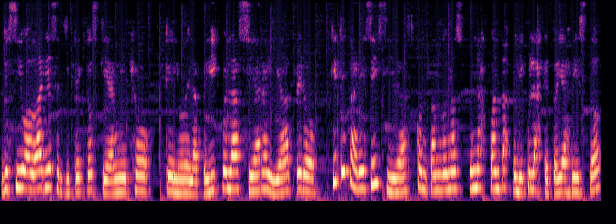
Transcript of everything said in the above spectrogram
Yo sigo a varios arquitectos que han hecho que lo de la película sea realidad, pero ¿qué te parece si vas contándonos unas cuantas películas que tú hayas visto?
